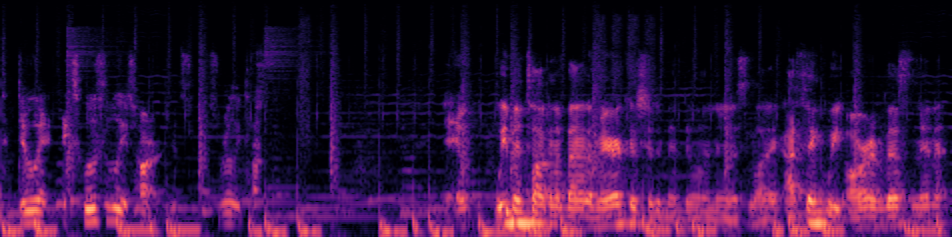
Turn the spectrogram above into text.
to do it exclusively is hard. It's, it's really tough we've been talking about America should have been doing this. Like, I think we are investing in it.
